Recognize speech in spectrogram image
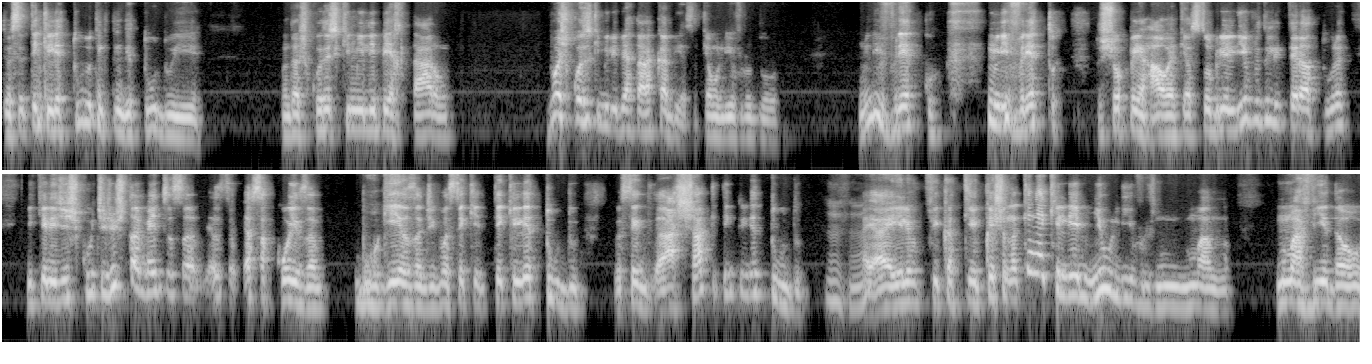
você tem que ler tudo, tem que entender tudo. E uma das coisas que me libertaram. Duas coisas que me libertaram a cabeça, que é um livro do. Um livreco, um livreto do Schopenhauer, que é sobre livros de literatura, e que ele discute justamente essa, essa, essa coisa burguesa de você que, ter que ler tudo, você achar que tem que ler tudo. Uhum. Aí, aí, ele fica questionando quem é que lê mil livros numa, numa vida ou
